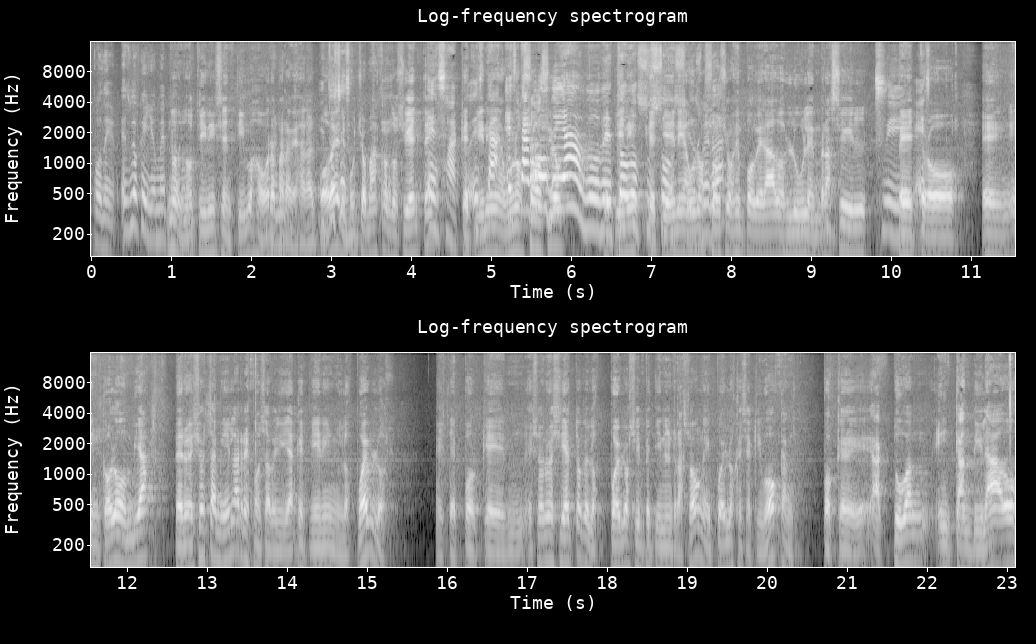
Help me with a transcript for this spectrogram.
poder? Es lo que yo me pregunto. No, no tiene incentivos ahora para dejar el poder, y mucho más cuando siente que tiene a unos socios, de que, todos que tiene a unos socios empoderados, Lula en Brasil, Petro en, Colombia, pero eso es también la responsabilidad que tienen los pueblos. Este, porque eso no es cierto que los pueblos siempre tienen razón, hay pueblos que se equivocan, porque actúan encandilados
